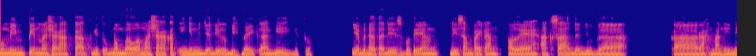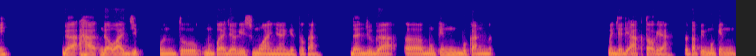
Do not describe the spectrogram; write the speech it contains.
memimpin masyarakat gitu, membawa masyarakat ini menjadi lebih baik lagi gitu. Ya benar tadi seperti yang disampaikan oleh Aksa dan juga Kak Rahman ini, nggak nggak wajib untuk mempelajari semuanya gitu kan. Dan juga uh, mungkin bukan menjadi aktor ya, tetapi mungkin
